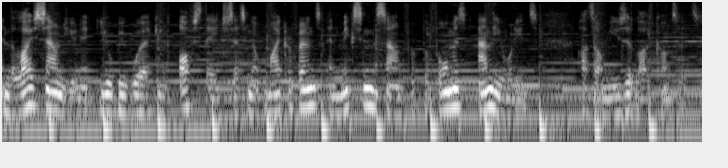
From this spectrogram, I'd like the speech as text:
In the live sound unit, you'll be working offstage setting up microphones and mixing the sound for performers and the audience at our Music Live concerts.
